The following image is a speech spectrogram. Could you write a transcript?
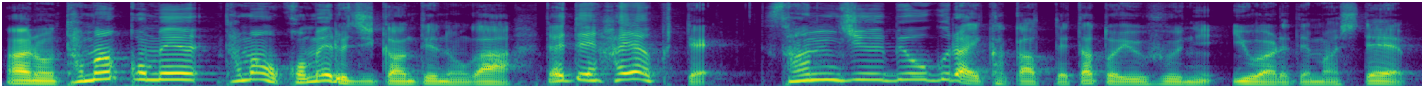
あの、玉込め玉を込める時間っていうのが、大体早くて30秒ぐらいかかってたというふうに言われてまして、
